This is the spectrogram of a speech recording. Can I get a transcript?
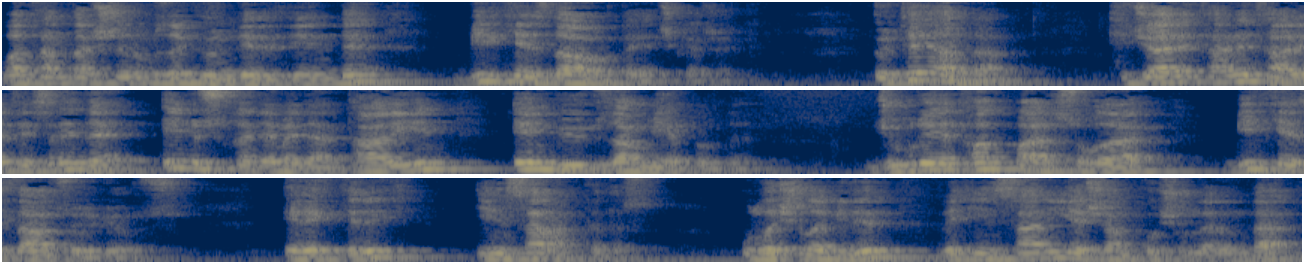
vatandaşlarımıza gönderildiğinde bir kez daha ortaya çıkacak. Öte yandan ticarethane tarifesine de en üst kademeden tarihin en büyük zammı yapıldı. Cumhuriyet Halk Partisi olarak bir kez daha söylüyoruz. Elektrik insan hakkıdır. Ulaşılabilir ve insani yaşam koşullarında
